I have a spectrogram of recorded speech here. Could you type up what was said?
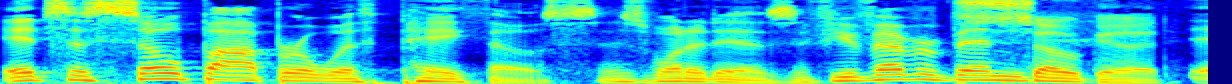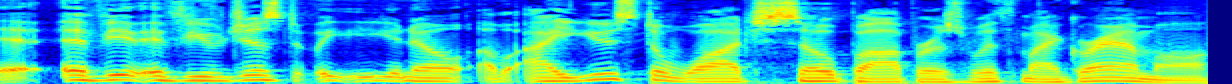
It's a soap opera with pathos, is what it is. If you've ever been so good. if you if you've just you know I used to watch soap operas with my grandma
